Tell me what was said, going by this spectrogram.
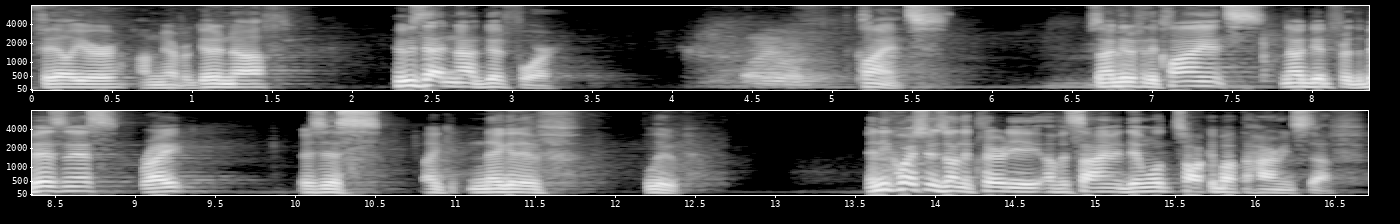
failure, I'm never good enough. Who's that not good for? Clients. It's not good for the clients, not good for the business, right? There's this like negative loop. Any questions on the clarity of assignment? Then we'll talk about the hiring stuff.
